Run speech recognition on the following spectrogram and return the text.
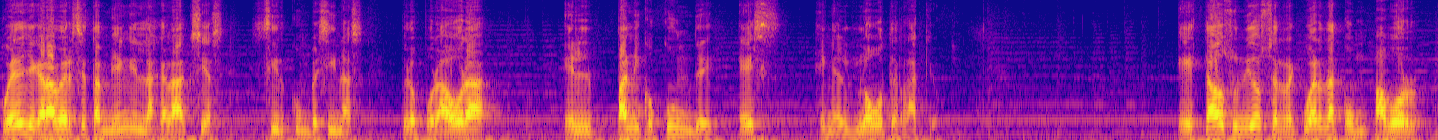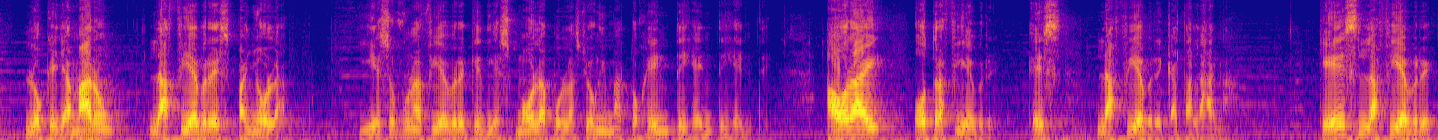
puede llegar a verse también en las galaxias circunvecinas, pero por ahora el pánico cunde es en el globo terráqueo. Estados Unidos se recuerda con pavor lo que llamaron la fiebre española. Y eso fue una fiebre que diezmó la población y mató gente y gente y gente. Ahora hay otra fiebre, es la fiebre catalana, que es la fiebre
